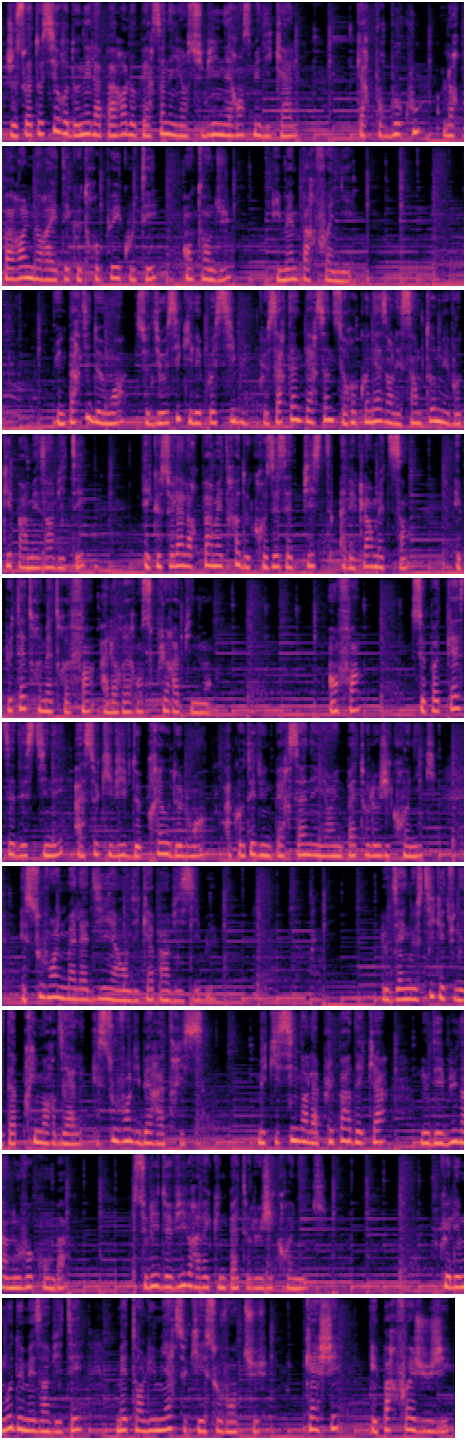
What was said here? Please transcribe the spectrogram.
Je souhaite aussi redonner la parole aux personnes ayant subi une errance médicale, car pour beaucoup, leur parole n'aura été que trop peu écoutée, entendue et même parfois niée. Une partie de moi se dit aussi qu'il est possible que certaines personnes se reconnaissent dans les symptômes évoqués par mes invités et que cela leur permettra de creuser cette piste avec leur médecin et peut-être mettre fin à leur errance plus rapidement. Enfin, ce podcast est destiné à ceux qui vivent de près ou de loin à côté d'une personne ayant une pathologie chronique et souvent une maladie et un handicap invisible. Le diagnostic est une étape primordiale et souvent libératrice, mais qui signe dans la plupart des cas le début d'un nouveau combat celui de vivre avec une pathologie chronique. Que les mots de mes invités mettent en lumière ce qui est souvent tu, caché et parfois jugé.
